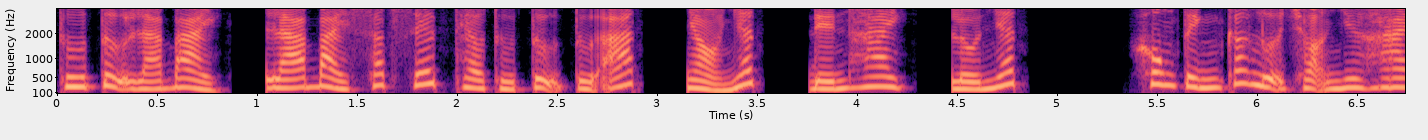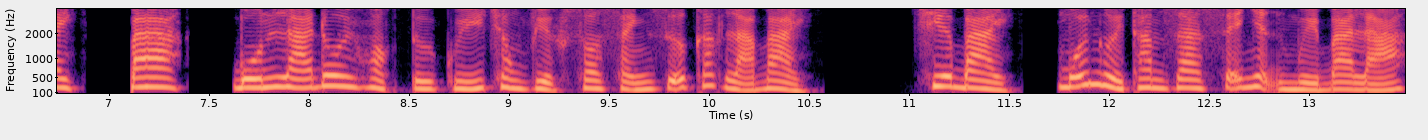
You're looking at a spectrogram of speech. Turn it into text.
Thứ tự lá bài, lá bài sắp xếp theo thứ tự từ át, nhỏ nhất đến 2, lớn nhất. Không tính các lựa chọn như 2, 3, 4 lá đôi hoặc tứ quý trong việc so sánh giữa các lá bài. Chia bài, mỗi người tham gia sẽ nhận 13 lá.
